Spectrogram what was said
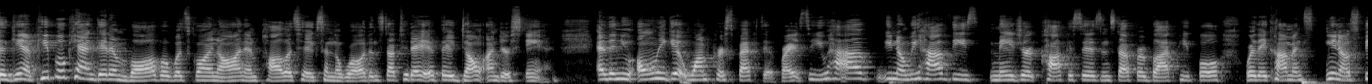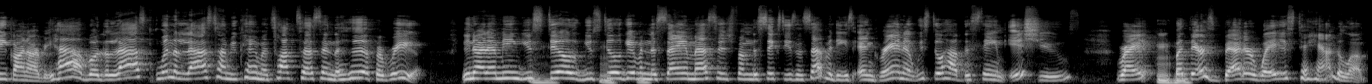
again, people can't get involved with what's going on in politics and the world and stuff today if they don't understand. And then you only get one perspective, right? So you have, you know, we have these major caucuses and stuff for black people where they come and, you know, speak on our behalf. But the last, when the last time you came and talked to us in the hood for real? You know what I mean? You mm-hmm. still, you still giving the same message from the 60s and 70s. And granted, we still have the same issues right? Mm-hmm. But there's better ways to handle them.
